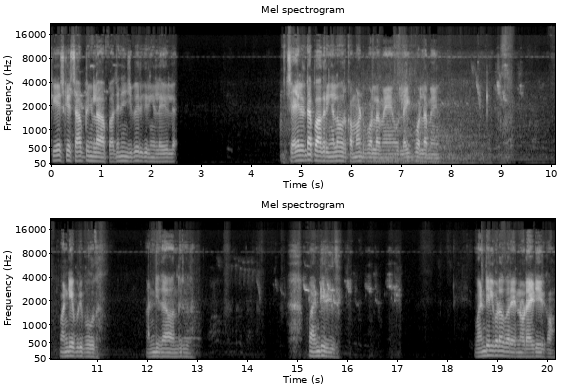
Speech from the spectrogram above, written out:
கேஸ்கே சாப்பிட்டீங்களா? பதினஞ்சு பேர் இருக்கிறீங்க லைவில். சைலண்ட்டாக பார்க்குறீங்களா ஒரு கமெண்ட் போடலாமே ஒரு லைக் போடலாமே. வண்டி எப்படி போகுது? வண்டி தான் வந்துருக்குது. வண்டி இருக்குது. வண்டியில் கூட பாரு என்னோடய ஐடி இருக்கும்.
